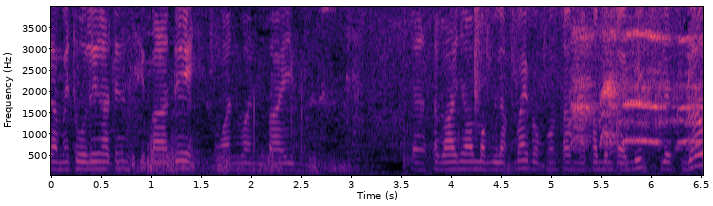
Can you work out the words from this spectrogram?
Gamit uli natin si Bade 115. Yan, sabahan nyo ako maglakbay papunta ng Matabungkay Beach. Let's go!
